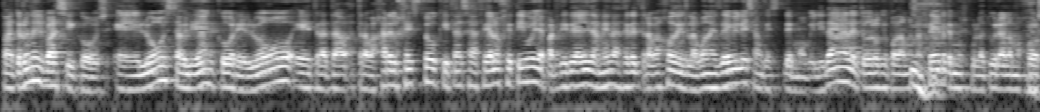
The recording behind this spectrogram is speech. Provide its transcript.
patrones básicos, eh, luego estabilidad en core, luego eh, trabajar el gesto quizás hacia el objetivo y a partir de ahí también hacer el trabajo de eslabones débiles, aunque es de movilidad, de todo lo que podamos hacer, de musculatura a lo mejor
